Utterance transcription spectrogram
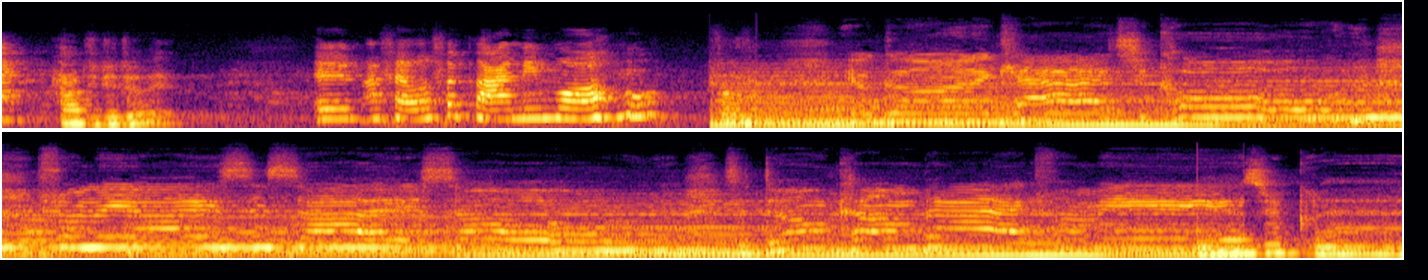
yeah. How did you do it? Um, I fell off a climbing wall. You're gonna catch a cold from the ice inside your soul. So don't come back for me. Here's regret.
